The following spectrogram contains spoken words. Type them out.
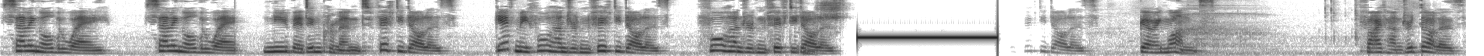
Selling all the way. Selling all the way. New bid increment $50. Give me $450. $450. $50. Going once. $500.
